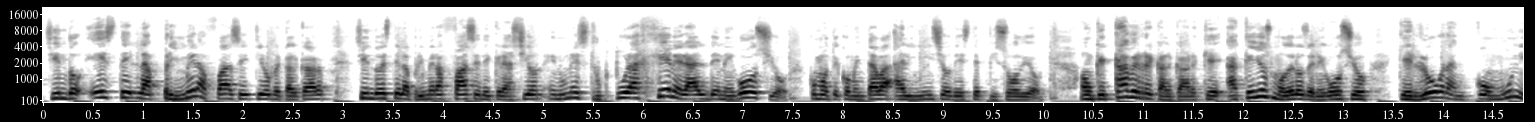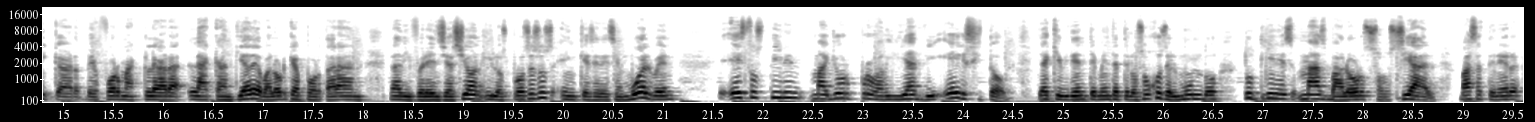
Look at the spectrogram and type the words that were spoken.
siendo este la primera fase, quiero recalcar, siendo este la primera fase de creación en una estructura general de negocio, como te comentaba al inicio de este episodio. Aunque cabe recalcar que aquellos modelos de negocio que logran comunicar de forma clara la cantidad de valor que aportarán, la diferenciación y los procesos en que se desenvuelven, estos tienen mayor probabilidad de éxito, ya que evidentemente ante los ojos del mundo tú tienes más valor social, vas a tener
